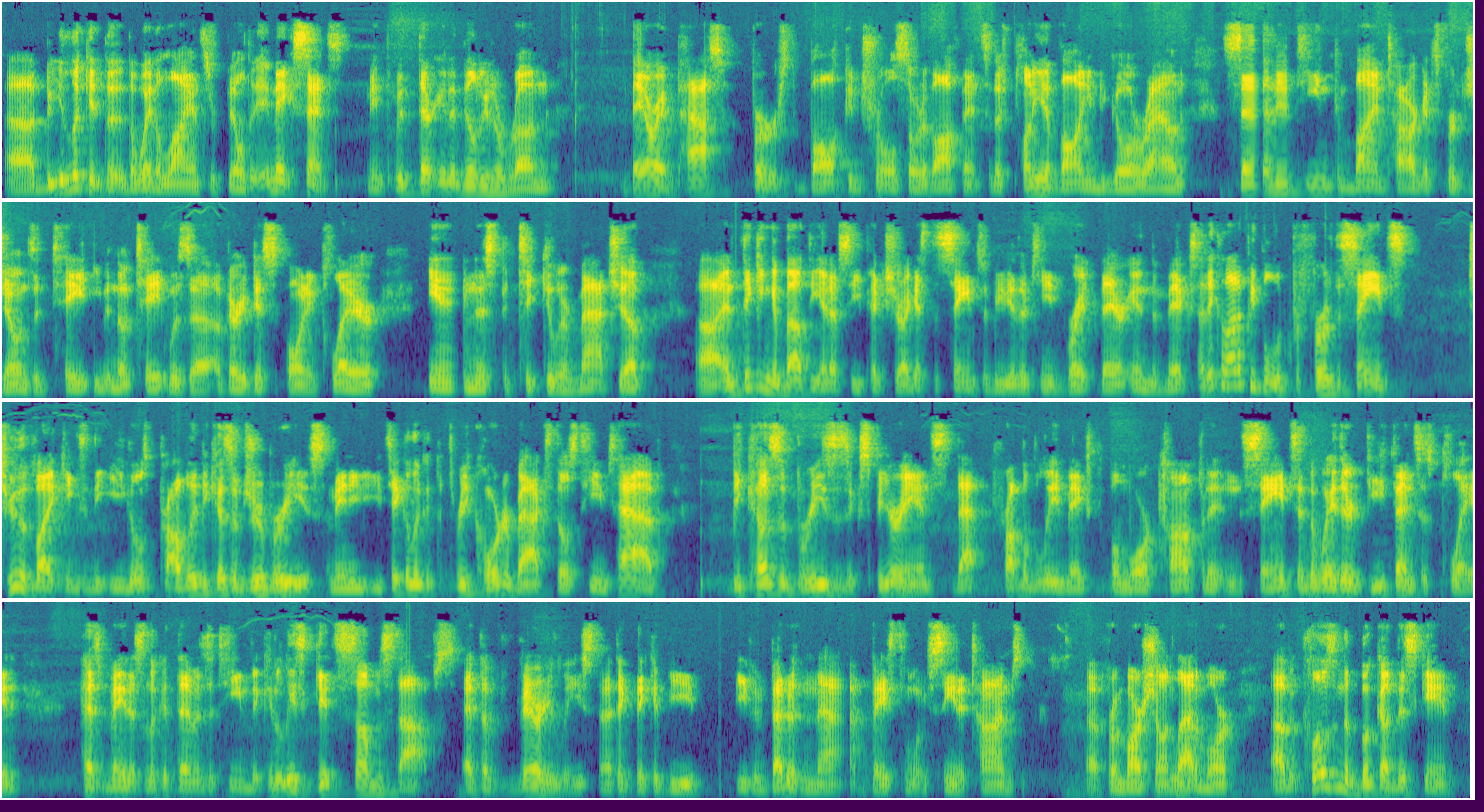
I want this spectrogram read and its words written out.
Uh, but you look at the, the way the Lions are built, it makes sense. I mean, with their inability to run, they are a pass first ball control sort of offense. So there's plenty of volume to go around. 17 combined targets for Jones and Tate, even though Tate was a, a very disappointing player in this particular matchup. Uh, and thinking about the NFC picture, I guess the Saints would be the other team right there in the mix. I think a lot of people would prefer the Saints to the Vikings and the Eagles, probably because of Drew Brees. I mean, you, you take a look at the three quarterbacks those teams have because of Brees' experience, that probably makes people more confident in the Saints and the way their defense has played has made us look at them as a team that can at least get some stops at the very least. And I think they could be even better than that based on what we've seen at times uh, from Marshon Lattimore. Uh, but closing the book on this game,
